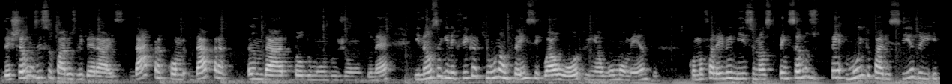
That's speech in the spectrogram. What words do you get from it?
Deixamos isso para os liberais. Dá para dá para andar todo mundo junto, né? E não significa que um não pense igual ao outro em algum momento. Como eu falei no início, nós pensamos muito parecido e,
